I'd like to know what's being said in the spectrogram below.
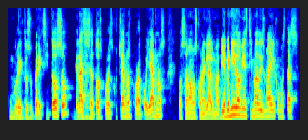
un proyecto súper exitoso. Gracias a todos por escucharnos, por apoyarnos. Los amamos con el alma. Bienvenido, mi estimado Ismael, ¿cómo estás?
